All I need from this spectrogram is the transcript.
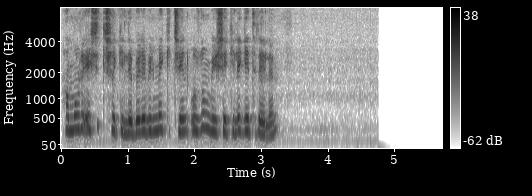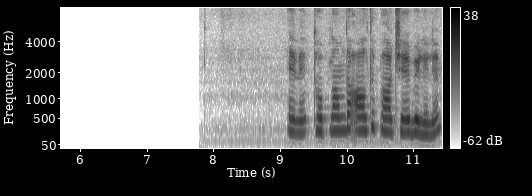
Hamuru eşit şekilde bölebilmek için uzun bir şekilde getirelim. Evet, toplamda 6 parçaya bölelim.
